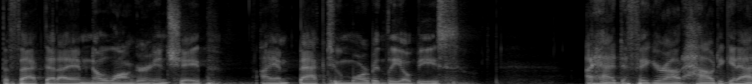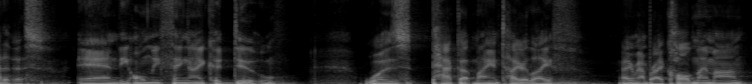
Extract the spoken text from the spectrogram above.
the fact that I am no longer in shape, I am back to morbidly obese. I had to figure out how to get out of this. And the only thing I could do was pack up my entire life. I remember I called my mom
